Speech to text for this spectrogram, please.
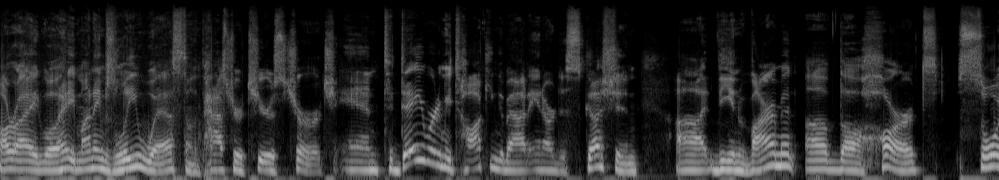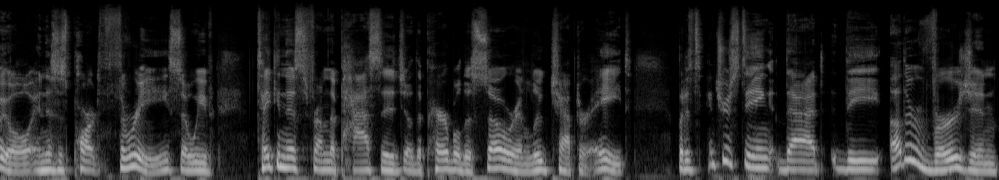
All right. Well, hey, my name's Lee West. I'm the pastor of Cheers Church. And today we're going to be talking about in our discussion uh, the environment of the heart, soil. And this is part three. So we've taken this from the passage of the parable of the sower in Luke chapter 8. But it's interesting that the other version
